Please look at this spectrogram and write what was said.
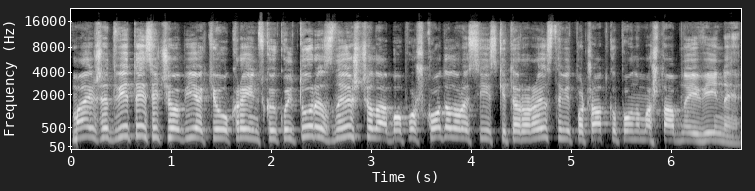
Майже дві тисячі об'єктів української культури знищили або пошкодили російські терористи від початку повномасштабної війни.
